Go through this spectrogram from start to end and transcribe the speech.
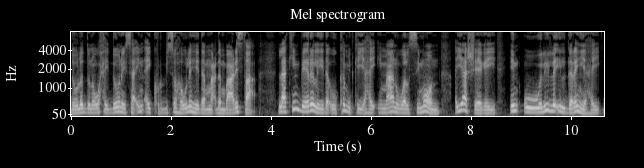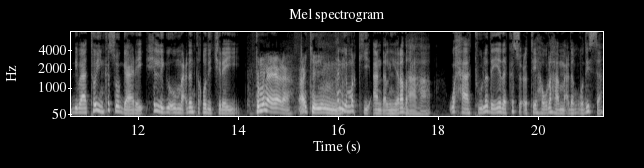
Dowladduna waxay doonaysaa in ay kordhiso howlaheeda macdan baadhista laakiin beeralayda uu ka midka yahay emmanuel simon ayaa sheegay in uu weli la ildaran yahay dhibaatooyin ka soo gaadhay xilligii uu macdanta qodi jiray. Tan iyo markii aan dhallinyarada ahaa waxaa tuuladayada ka socotay howlaha macdan qodista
